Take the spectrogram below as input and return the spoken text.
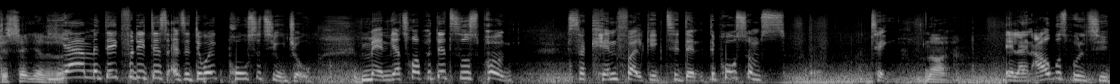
Det sælger det der. Ja, men det er ikke fordi, det, altså, det var ikke positivt jo. Men jeg tror på det tidspunkt, så kendte folk ikke til den deposums ting. Nej. Eller en afbudspolitik.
